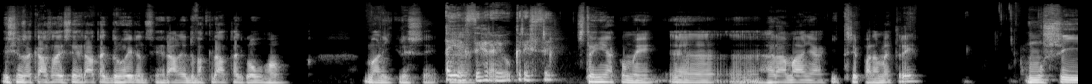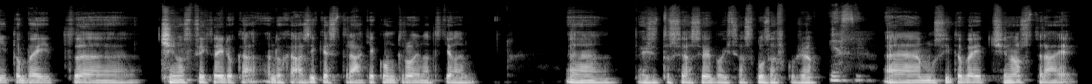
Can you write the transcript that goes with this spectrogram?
když jim zakázali si hrát, tak druhý den si hráli dvakrát tak dlouho. Malý krysy. A jak si hrajou krysy? Stejně jako my. Eh, eh, hra má nějaký tři parametry. Musí to být eh, činnost, při které dochází ke ztrátě kontroly nad tělem. Takže to si asi vybaví třeba skluzavku, že? Jasně. E, musí to být činnost, která je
